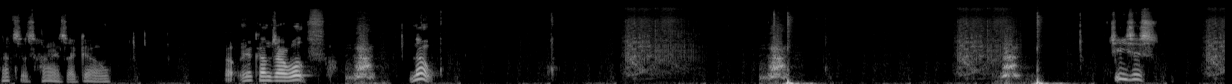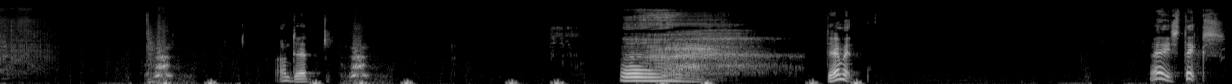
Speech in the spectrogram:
That's as high as I go. Oh, here comes our wolf. No. Jesus. I'm dead. Uh, damn it. Hey, sticks.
